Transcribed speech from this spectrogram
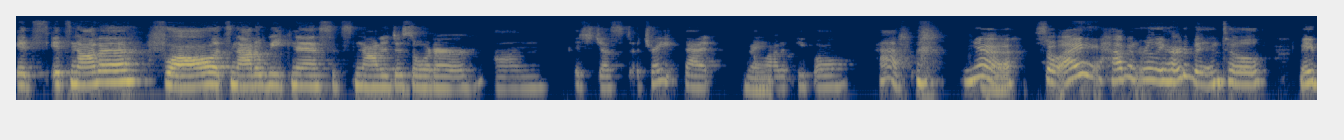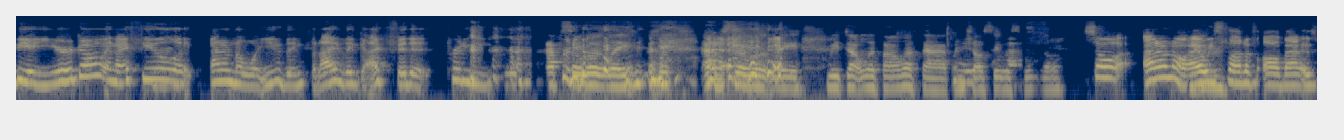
it's it's not a flaw, it's not a weakness, it's not a disorder. Um, it's just a trait that right. a lot of people have. Yeah. So I haven't really heard of it until maybe a year ago and I feel like I don't know what you think, but I think I fit it pretty absolutely absolutely we dealt with all of that when chelsea was little so i don't know i always mm-hmm. thought of all that as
